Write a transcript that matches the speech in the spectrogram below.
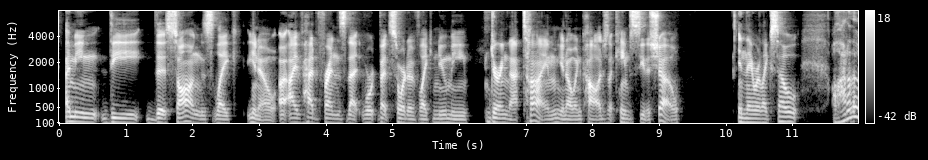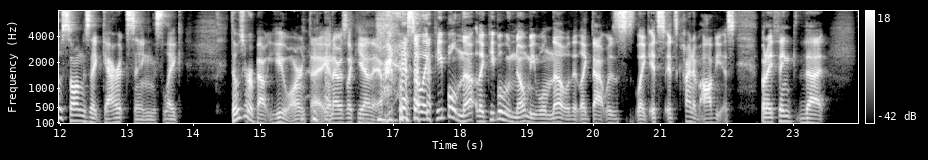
I mean the the songs like, you know, I've had friends that were that sort of like knew me during that time, you know, in college that came to see the show and they were like, "So a lot of those songs that Garrett sings, like those are about you, aren't they?" And I was like, "Yeah, they are." so like people know, like people who know me will know that like that was like it's it's kind of obvious. But I think that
